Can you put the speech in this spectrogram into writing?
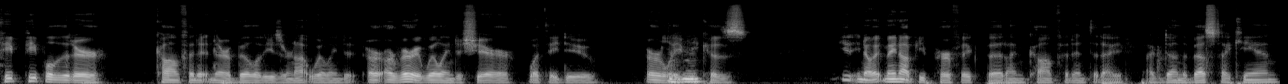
pe- people that are confident in their abilities are not willing to are, are very willing to share what they do early Mhm. because you, know it may not be perfect, but I'm confident that I've I've done the best I can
